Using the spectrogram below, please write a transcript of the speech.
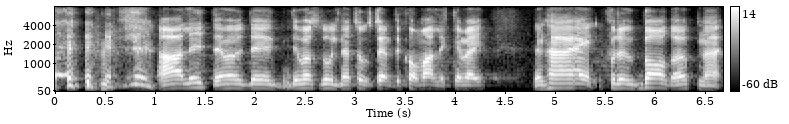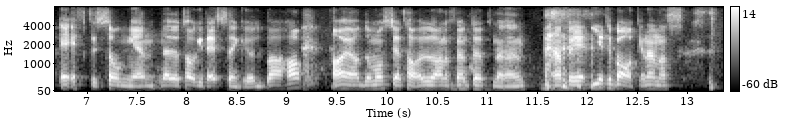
ja, lite. Det, det var så roligt när jag tog studenten. kom Alex till mig. Den här får du bara öppna efter säsongen när du har tagit SM-guld. ja, ja, då måste jag ta den annars får jag inte öppna den. Jag får ge, ge tillbaka den annars.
